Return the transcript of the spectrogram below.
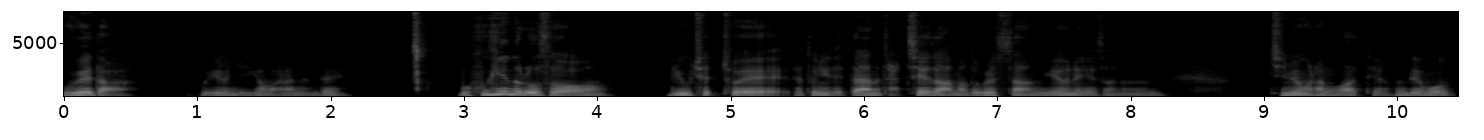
의외다 뭐 이런 얘기가 많았는데 뭐 흑인으로서 미국 최초의 대통령이 됐다는 자체에서 아마 노벨상 위원회에서는 지명을 한 것 같아요. 근데 뭐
